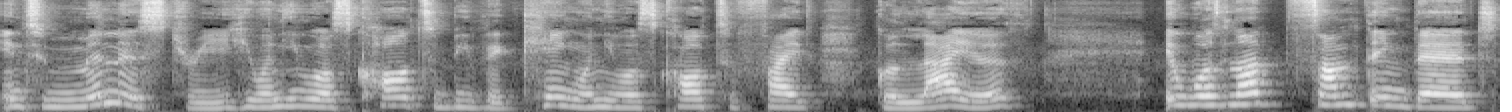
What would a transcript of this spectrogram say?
into ministry, he, when he was called to be the king, when he was called to fight Goliath, it was not something that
